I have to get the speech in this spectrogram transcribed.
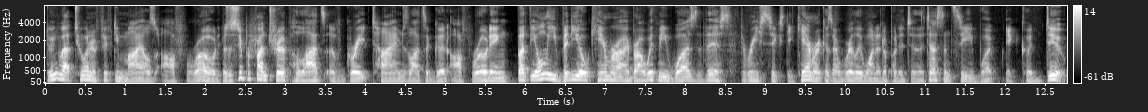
doing about 250 miles off-road. It was a super fun trip, lots of great times, lots of good off-roading. But the only video camera I brought with me was this 360 camera because I really wanted to put it to the test and see what it could do.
